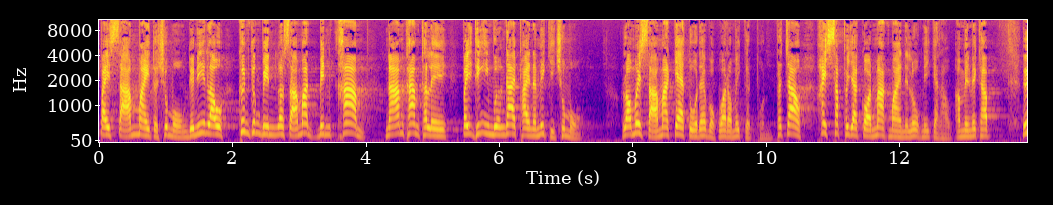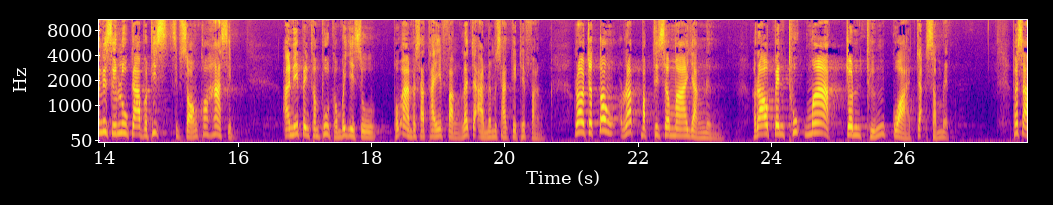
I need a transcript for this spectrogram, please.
ไปสามไมล์ต่อชั่วโมง เดี๋ยวนี้เราขึ้นเครื่องบินเราสามารถบินข้ามน้ำข้ามทะเล ไปถึงอีกเมืองได้ภายในไม่กี่ชั่วโมง เราไม่สามารถแก้ตัวได้บอกว่าเราไม่เกิดผล พระเจ้าให้ทรัพยากรมากมายในโลกนี้แก่เราอเมนไหมครับในหนังสือลูกาบทที่ 12ข้อ50 อันนี้เป็นคำพูดของพระเยซู ผมอ่านภาษาไทยให้ฟัง และจะอ่านเป็นภาษาอังกฤษให้ฟัง เราจะต้องรับบัพติศมาอย่างหนึ่ง เราเป็นทุกข์มากจนถึงกว่าจะสำเร็จ ภาษา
